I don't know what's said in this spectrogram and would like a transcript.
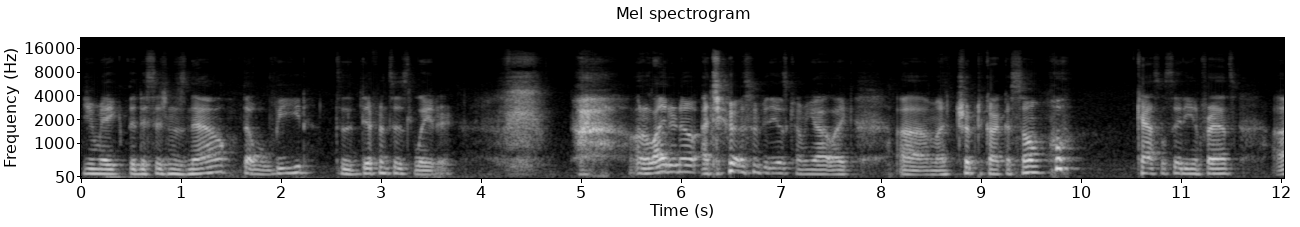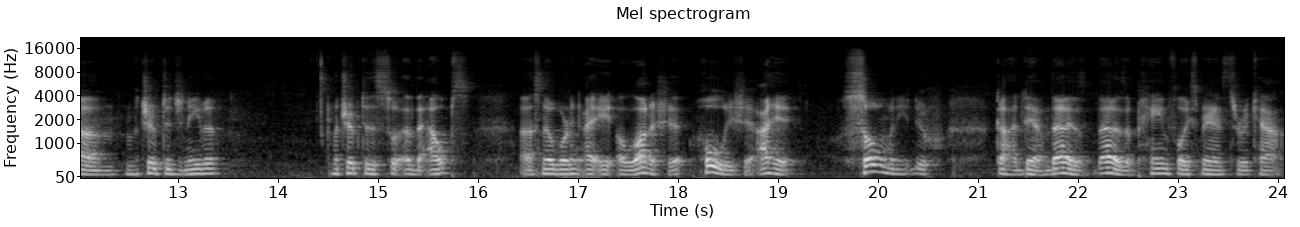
You make the decisions now that will lead to the differences later on a lighter note, I do have some videos coming out, like uh, my trip to Carcassonne, whew, Castle City in France, um, my trip to Geneva, my trip to the, uh, the Alps, uh, snowboarding. I ate a lot of shit. Holy shit, I hit so many, dude. God damn, that is that is a painful experience to recount.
